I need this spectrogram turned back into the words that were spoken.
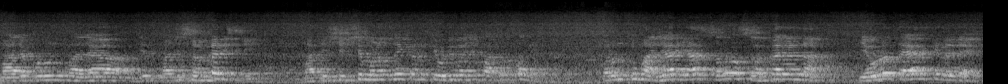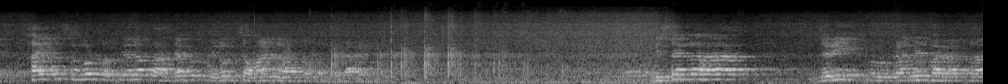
माझ्याकडून माझ्या म्हणजे माझे सहकारीच माझे शिष्य म्हणत नाही कारण तेवढी माझी पात्रता नाही परंतु माझ्या या सर्व सहकाऱ्यांना एवढं तयार केलेलं आहे हा इथं समोर बसलेला प्राध्यापक विनोद चव्हाण नावाचा पत्रकार आहे. दिसायला हा जरी ग्रामीण भागातला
